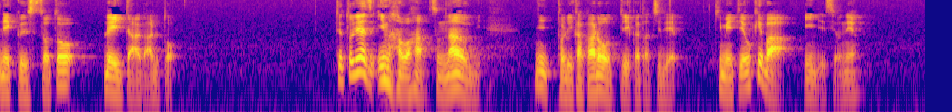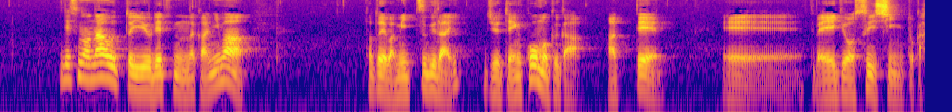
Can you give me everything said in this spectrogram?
Next と Later があるとでとりあえず今はその Now にに取り掛かろうっていう形で決めておけばいいんですよね。でその Now という列の中には例えば3つぐらい重点項目があって、えー、例えば営業推進とか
